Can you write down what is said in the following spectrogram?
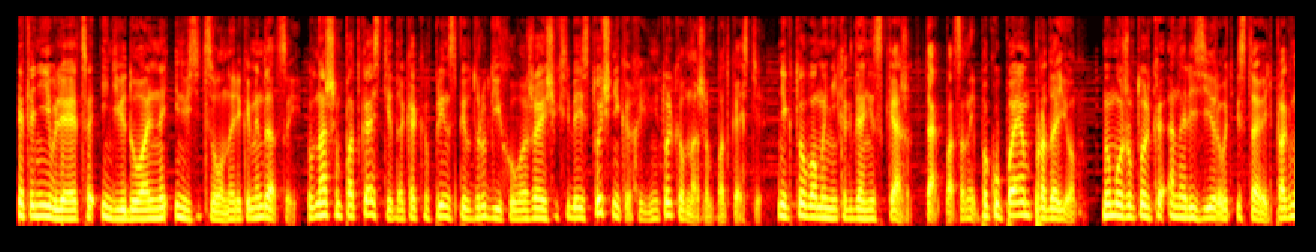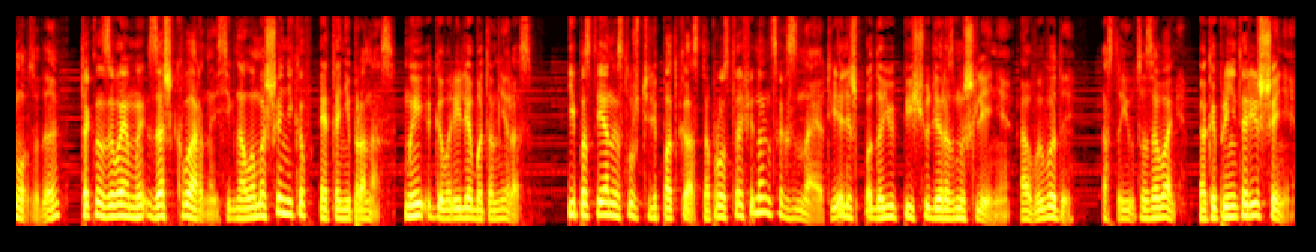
это не является индивидуальной инвестиционной рекомендацией. В нашем подкасте, да как и в принципе в других уважающих себя источниках, и не только в нашем подкасте, никто вам и никогда не скажет, так, пацаны, покупаем, продаем. Мы можем только анализировать и ставить прогнозы, да? Так называемые зашкварные сигналы мошенников – это не про нас. Мы говорили об этом не раз. И постоянные слушатели подкаста просто о финансах знают, я лишь подаю пищу для размышления, а выводы остаются за вами. Как и принято решение.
